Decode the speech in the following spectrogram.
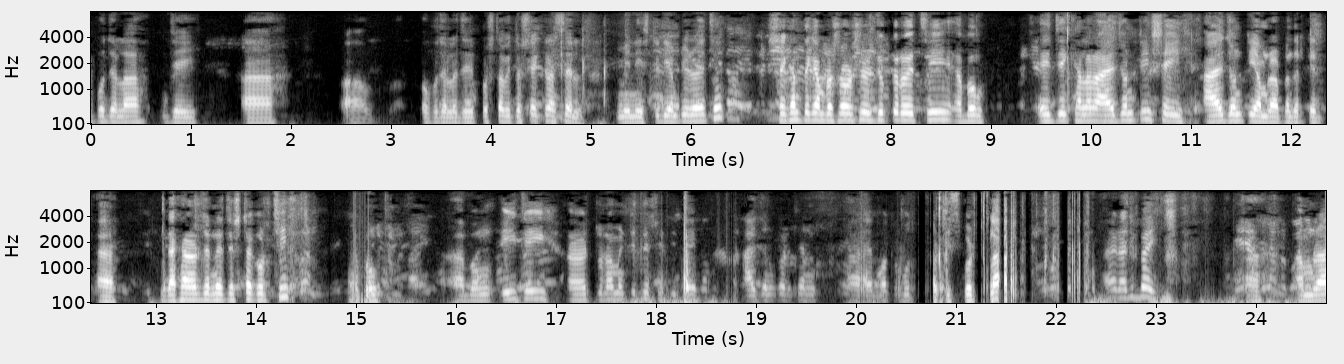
উপজেলা যেই উপজেলা যে প্রস্তাবিত শেখ রাসেল মিনি স্টেডিয়ামটি রয়েছে সেখান থেকে আমরা সরাসরি যুক্ত রয়েছি এবং এই যে খেলার আয়োজনটি সেই আয়োজনটি আমরা আপনাদেরকে দেখানোর জন্য চেষ্টা করছি। এবং এবং এই যে টুর্নামেন্টটিতে সেটিতে আয়োজন করেছেন স্পোর্টস ক্লাব রাজীব ভাই আমরা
